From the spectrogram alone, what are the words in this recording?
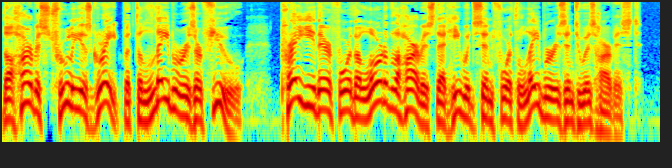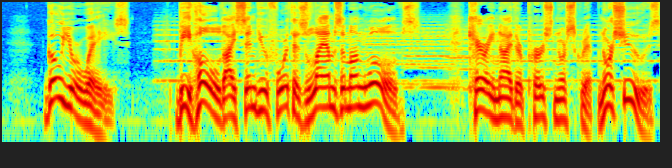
The harvest truly is great, but the laborers are few. Pray ye therefore the Lord of the harvest that he would send forth laborers into his harvest. Go your ways. Behold, I send you forth as lambs among wolves. Carry neither purse nor scrip, nor shoes,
